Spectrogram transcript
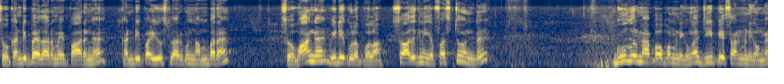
so கண்டிப்பாக எல்லாருமே பாருங்கள் கண்டிப்பாக யூஸ்ஃபுல்லாக இருக்கும்னு நம்புகிறேன் ஸோ வாங்க வீடியோக்குள்ளே போகலாம் ஸோ அதுக்கு நீங்கள் ஃபஸ்ட்டு வந்து கூகுள் மேப் ஓப்பன் பண்ணிக்கோங்க. ஜிபிஎஸ் ஆன் பண்ணிக்கோங்க.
